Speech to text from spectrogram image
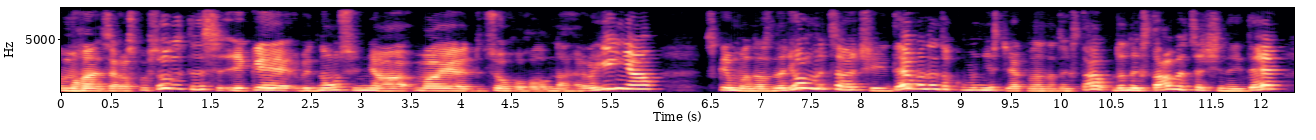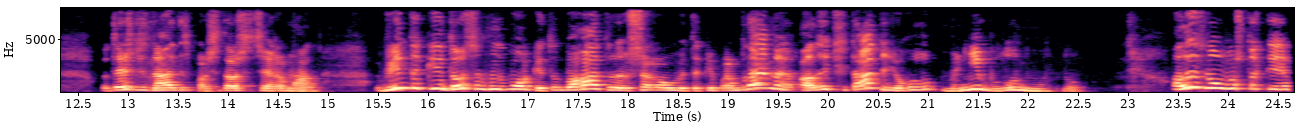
намагається розповсюдитись, яке відношення має до цього головна героїня, з ким вона знайомиться, чи йде вона до комуністів, як вона до них, до них ставиться, чи не йде. Ви теж дізнаєтесь, прочитавши цей роман. Він такий досить глибокий, тут багато шарові такі проблеми, але читати його мені було нудно. Але знову ж таки,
